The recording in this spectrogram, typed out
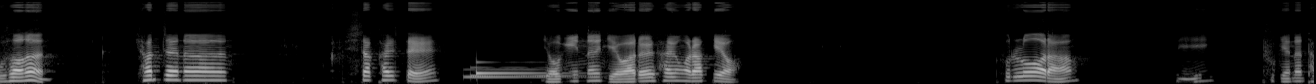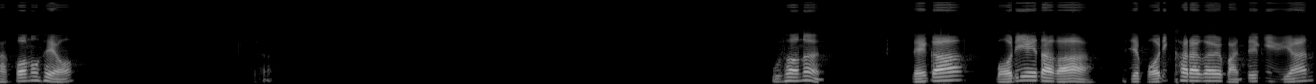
우선은 현재는 시작할 때 여기 있는 예화를 사용을 할게요. 플로어랑 이 두 개는 다 꺼놓으세요. 자. 우선은 내가 머리에다가 이제 머리카락을 만들기 위한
